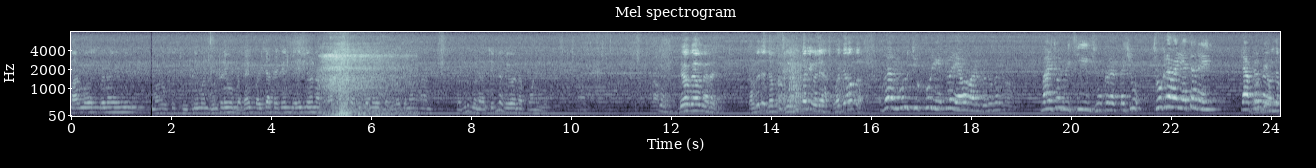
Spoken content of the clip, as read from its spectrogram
ફાર્મ હાઉસ બનાવી મારું શું ચૂંટણીમાં ચૂંટણીમાં બધાય પૈસા ખેંચીને બેસી ગયો બનાવી બંગલો બનાવી આમ જબરું બનાવ્યું છે. એટલે રેવાના પાણી બે બે મેરેજ તમે તો જબરું કરી ગયેલા હવે હું ચૂકવું ને રહેવા વાળો, બરોબર? મારે શું વીચી છોકરા કશું છોકરા વાળી રહેતા નહીં. એટલે આપણે કરવાનું.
